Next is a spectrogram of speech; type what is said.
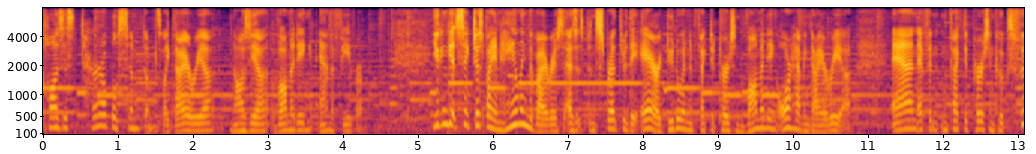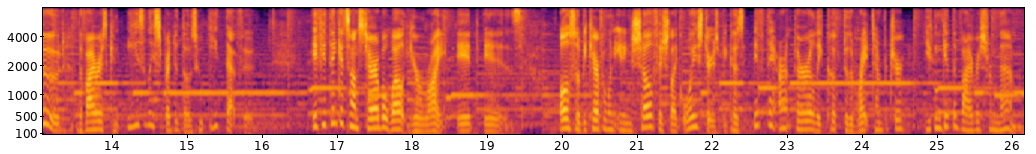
causes terrible symptoms like diarrhea, nausea, vomiting, and a fever. You can get sick just by inhaling the virus as it's been spread through the air due to an infected person vomiting or having diarrhea. And if an infected person cooks food, the virus can easily spread to those who eat that food. If you think it sounds terrible, well, you're right, it is. Also, be careful when eating shellfish like oysters because if they aren't thoroughly cooked to the right temperature, you can get the virus from them.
